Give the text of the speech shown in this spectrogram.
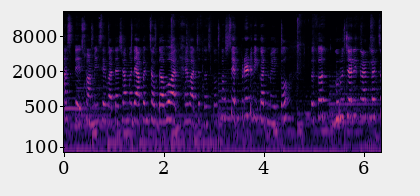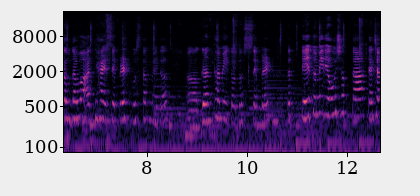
असते स्वामी सेवा त्याच्यामध्ये आपण चौदावा अध्याय वाचत असतो. तो सेपरेट विकत मिळतो. तर तो गुरुचरित्रातला चौदावा अध्याय सेपरेट पुस्तक मिळतं. ग्रंथ मिळतो तो सेपरेट तर ते तुम्ही देऊ शकता. त्याच्या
